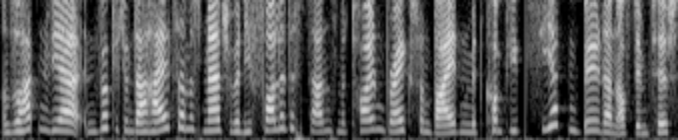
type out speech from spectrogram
Und so hatten wir ein wirklich unterhaltsames Match über die volle Distanz mit tollen Breaks von beiden, mit komplizierten Bildern auf dem Tisch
